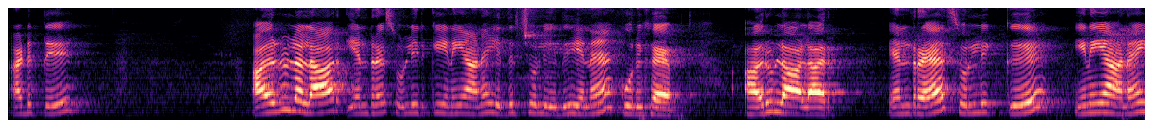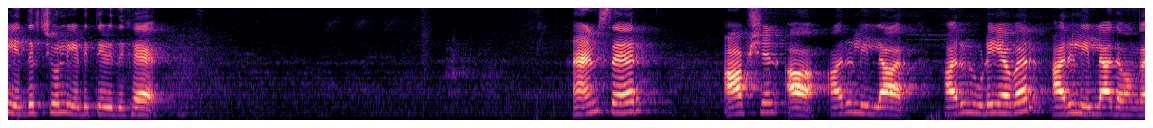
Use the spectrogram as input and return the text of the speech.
அடுத்து அருளலார் என்ற சொல்லிற்கு இணையான எதிர்ச்சொல் எது என கூறுக. அருளாளர் என்ற சொல்லுக்கு இணையான எதிர்ச்சொல் எடுத்தெழுதுக ஆன்சர் ஆப்ஷன் ஆ அருள் இல்லார் அருள் உடையவர் அருள் இல்லாதவங்க.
